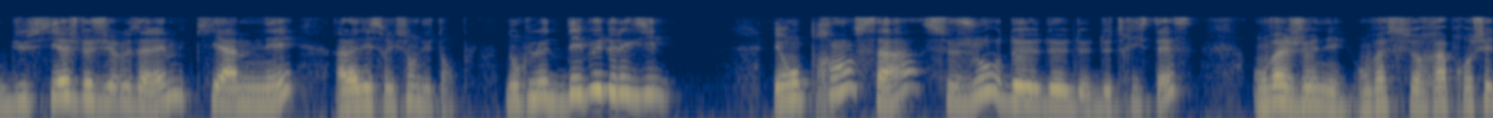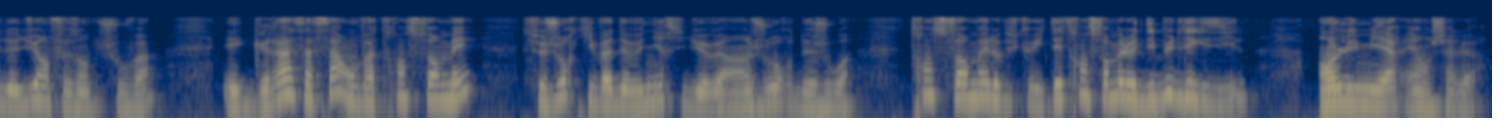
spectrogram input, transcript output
du siège de Jérusalem qui a amené à la destruction du temple. Donc le début de l'exil. Et on prend ça, ce jour de, tristesse, on va jeûner, on va se rapprocher de Dieu en faisant tchouva. Et grâce à ça, on va transformer ce jour qui va devenir, si Dieu veut, un jour de joie. Transformer l'obscurité, transformer le début de l'exil en lumière et en chaleur.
